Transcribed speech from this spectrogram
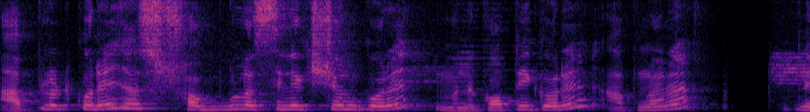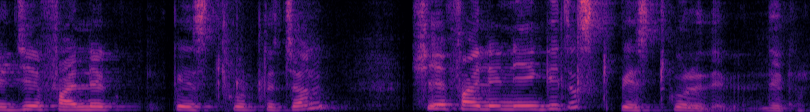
আপলোড করে জাস্ট সবগুলো সিলেকশন করে মানে কপি করে আপনারা আপনি যে ফাইলে পেস্ট করতে চান সেই ফাইলে নিয়ে গিয়ে জাস্ট পেস্ট করে দেবেন দেখুন।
